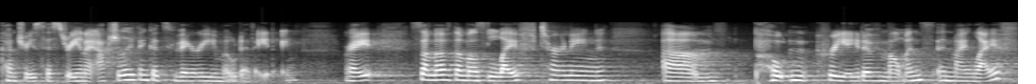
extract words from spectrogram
country's history. And I actually think it's very motivating right? Some of the most life turning, um, potent, creative moments in my life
